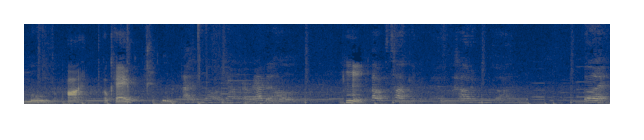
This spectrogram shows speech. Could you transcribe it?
move on okay? I can go down a rabbit hole hmm. was talking about how to move on but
